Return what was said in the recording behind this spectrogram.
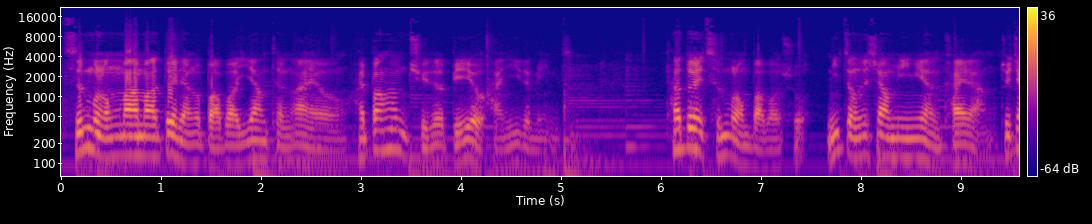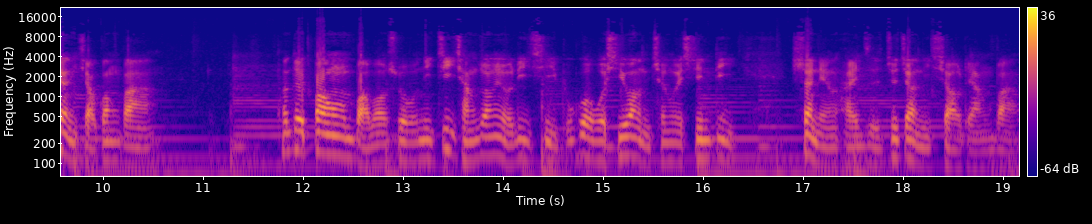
慈母龙妈妈对两个宝宝一样疼爱哦，还帮他们取了别有含义的名字。他对慈母龙宝宝说：“你总是笑眯眯、很开朗，就叫你小光吧。”他对霸王龙宝宝说：“你既强壮又有力气，不过我希望你成为心地善良的孩子，就叫你小梁吧。”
